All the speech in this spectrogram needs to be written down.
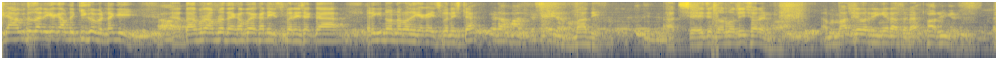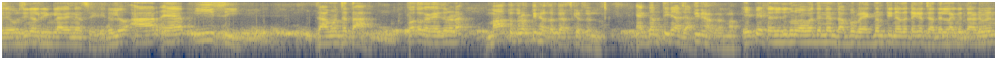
এটা আমি তো জানি কাকা আপনি কি করবেন নাকি? হ্যাঁ। তারপরে আমরা দেখাবো এখানে স্প্যানিশ একটা এটা কি নর্নামাদি কাকা স্প্যানিশটা মাদি। আচ্ছা এই যে সরেন। মাদির আবার রিং এর আছে না? হ্যাঁ রিং এর। আচ্ছা অরিজিনাল রিং লাগানো আছে এটা হলো আর এফ ই সি তা। কত কাকা এই জোড়াটা? মাত্র তোরা 3000 টাকা আজকের জন্য। একদম তিন হাজার? 3000 মাত্র। এই পেটটা যদি কোনো ব্যবধান নেন দাম পড়বে একদম তিন হাজার টাকা। যাদের লাগবে তারা নেবেন।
